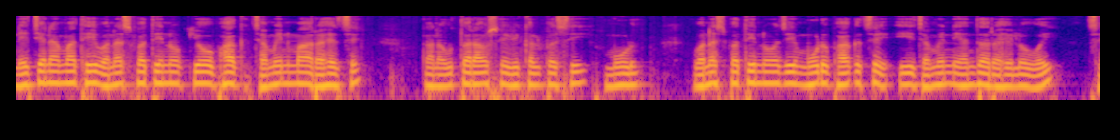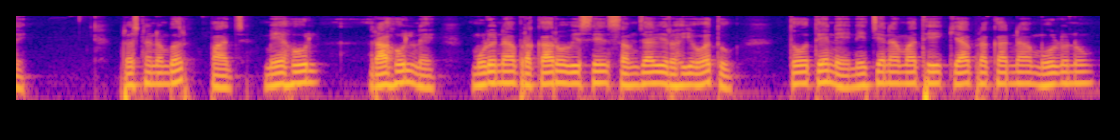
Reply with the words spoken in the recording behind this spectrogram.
નીચેનામાંથી વનસ્પતિનો કયો ભાગ જમીનમાં રહે છે? તો આનો ઉત્તર આવશે વિકલ્પ સી, મૂળ. વનસ્પતિનો જે મૂળ ભાગ છે એ જમીનની અંદર રહેલો હોય છે. પ્રશ્ન નંબર પાંચ. મેહુલ રાહુલને મૂળના પ્રકારો વિશે સમજાવી રહ્યો હતો. તો તેને નીચેનામાંથી કયા પ્રકારના મૂળનું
